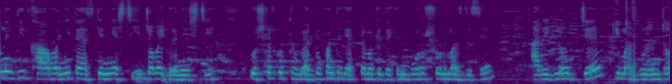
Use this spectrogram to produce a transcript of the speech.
অনেক দিন খাওয়া হয়নি, তাই আজকে নিয়ে এসেছি জবাই করে নিয়ে এসেছি পরিষ্কার করতে হবে, আর দোকান থেকে একটা আমাকে দেখেন বড় শোল মাছ দিছে। আর এগুলো হচ্ছে কী মাছ বলেন তো?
